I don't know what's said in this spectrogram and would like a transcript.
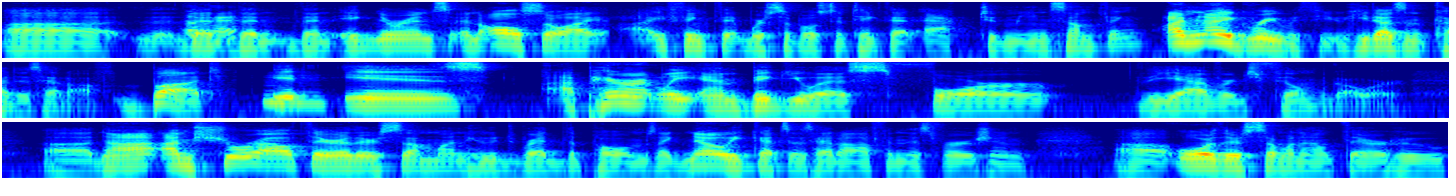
uh, th- than, Okay. than than ignorance, and also I I think that we're supposed to take that act to mean something. I mean, I agree with you. He doesn't cut his head off, but it Mhm. is apparently ambiguous for the average film goer. Uh, now, I'm sure out there there's someone who'd read the poems like, no, he cuts his head off in this version, uh, or there's someone out there who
